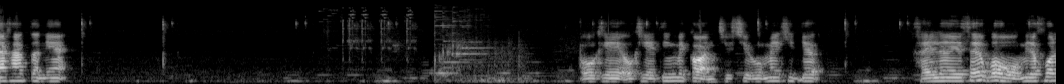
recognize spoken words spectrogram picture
นะครับ ตอนเนี้ยโอเคโอเคทิ้งไปก่อนชิวๆไม่คิดเยอะ ใครเลยเซิร์ฟโอ้โหมีแต่คน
